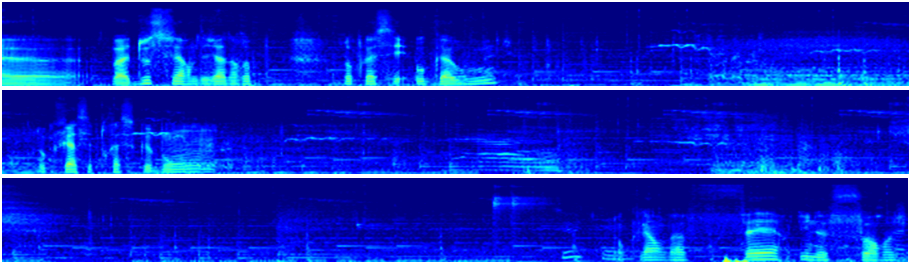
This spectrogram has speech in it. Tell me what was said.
Euh, bah, 12 fermes déjà de rep- replacer au cas où. Donc là, c'est presque bon. Donc là, on va faire une forge.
